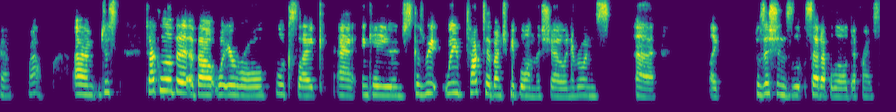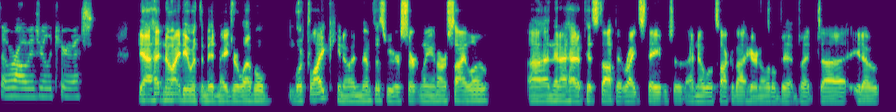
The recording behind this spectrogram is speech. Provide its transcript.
Okay. Wow. Um, just talk a little bit about what your role looks like at NKU and just because we we've talked to a bunch of people on the show and everyone's uh like positions set up a little different so we're always really curious. Yeah i had no idea what the mid-major level looked like. You know in memphis we were certainly in our silo. Uh, and then i had a pit stop at wright state which i know we'll talk about here in a little bit but uh, you know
